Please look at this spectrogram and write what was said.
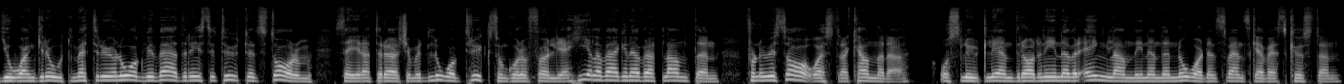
Johan Groth, meteorolog vid väderinstitutet Storm, säger att det rör sig om ett lågtryck som går att följa hela vägen över Atlanten från USA och östra Kanada. Och slutligen drar den in över England innan den når den svenska västkusten.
